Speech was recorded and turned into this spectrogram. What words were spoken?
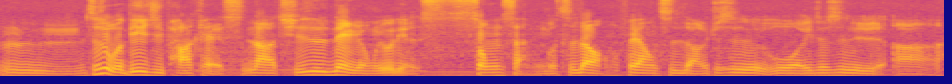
嗯，这是我第一集 Podcast，那其实内容有点松散，我知道，我非常知道，就是我就是啊。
